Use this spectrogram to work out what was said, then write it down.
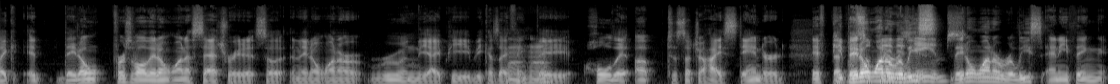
Like it, they don't. First of all, they don't want to saturate it, so and they don't want to ruin the IP because I think Mhm. they hold it up to such a high standard if that people they don't want to release. games, They don't want to release anything.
